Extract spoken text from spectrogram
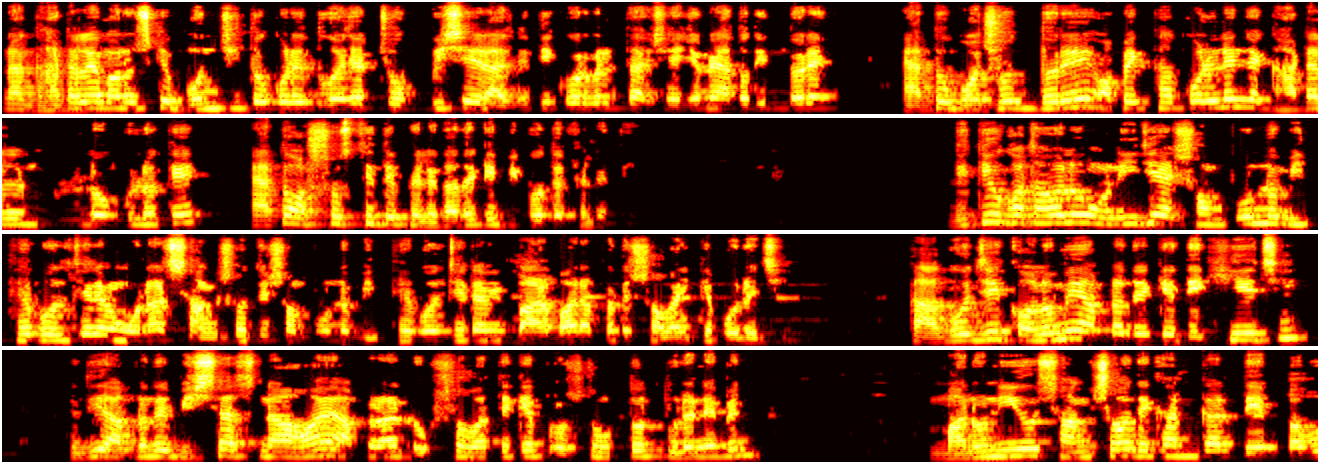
না ঘাটালের মানুষকে বঞ্চিত করে দু হাজার চব্বিশে রাজনীতি করবেন তার সেই জন্য এতদিন ধরে, এত বছর ধরে অপেক্ষা করলেন যে ঘাটাল লোকগুলোকে এত অস্বস্তিতে ফেলে, তাদেরকে বিপদে ফেলে দিয়ে। দ্বিতীয় কথা হলো, উনি যে সম্পূর্ণ মিথ্যে বলছেন এবং ওনার সাংসদ যে সম্পূর্ণ মিথ্যে বলছে এটা আমি বারবার আপনাদের সবাইকে বলেছি। কাগজে কলমে আপনাদেরকে দেখিয়েছি যদি আপনাদের বিশ্বাস না হয়, আপনারা লোকসভা থেকে প্রশ্ন উত্তর তুলে নেবেন। মাননীয় সাংসদ এখানকার দেববাবু,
